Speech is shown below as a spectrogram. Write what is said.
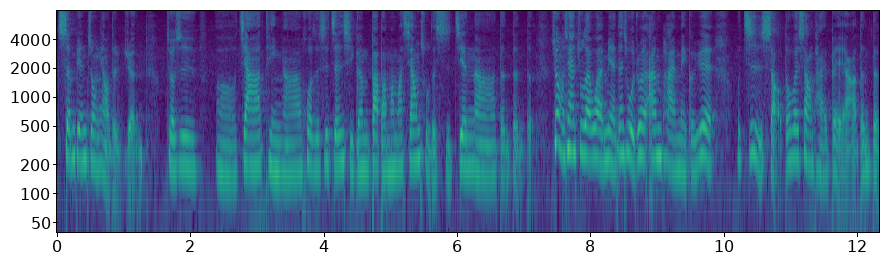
身边重要的人。就是呃家庭啊，或者是珍惜跟爸爸妈妈相处的时间呐、啊，等等的。虽然我现在住在外面，但是我就会安排每个月我至少都会上台北啊，等等。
